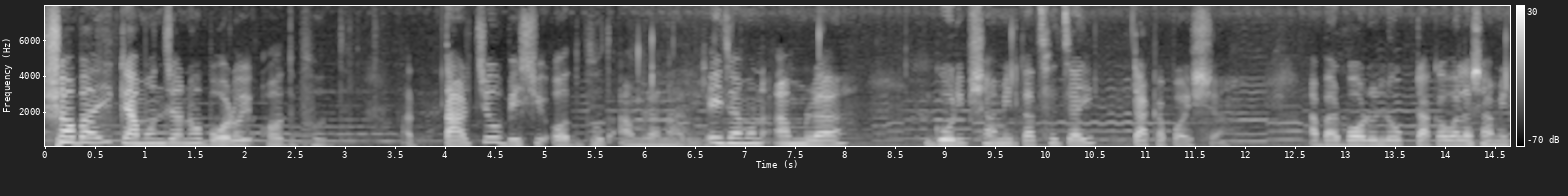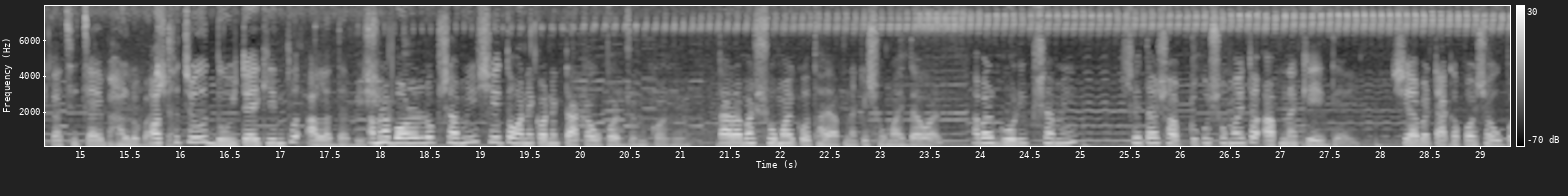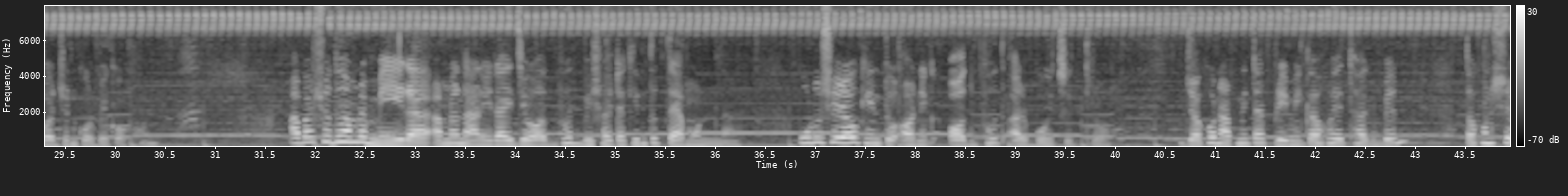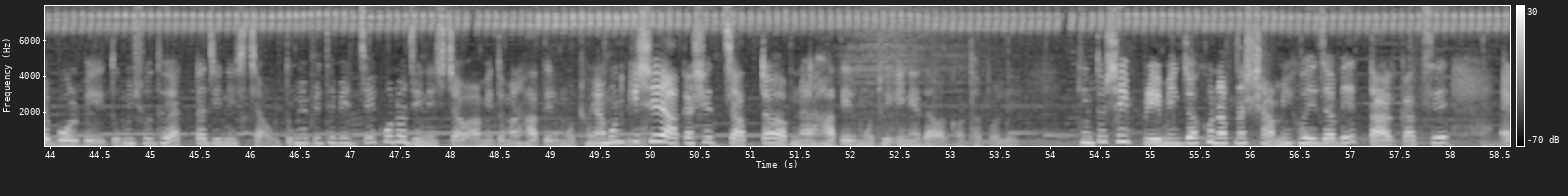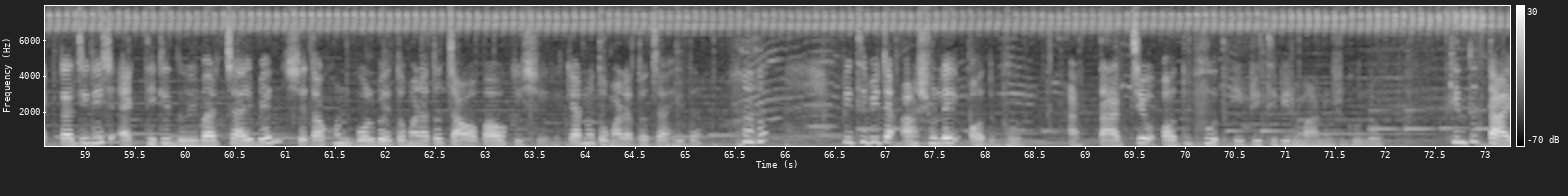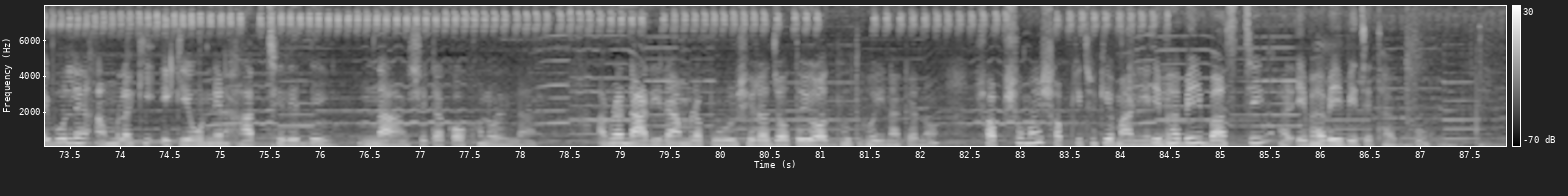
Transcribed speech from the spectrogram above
সবাই কেমন যেন বড়ই অদ্ভুত। আর তার চেয়েও বেশি অদ্ভুত আমরা নারীরা। এই যেমন আমরা গরিব স্বামীর কাছে চাই টাকা পয়সা আবার বড় লোক টাকাওয়ালা স্বামীর কাছে চাই ভালোবাসা। অথচ দুইটাই কিন্তু আলাদা বিষয়। আমরা বড় লোক স্বামী সে তো অনেক অনেক টাকা উপার্জন করে। তার আবার সময় কোথায় আপনাকে সময় দেওয়ার? আবার গরিব স্বামী সে তার সবটুকু সময় তো আপনাকেই দেয়। সে আবার টাকা পয়সা উপার্জন করবে কখন? আবার শুধু আমরা মেয়েরা আমরা নারীরাই যে অদ্ভুত বিষয়টা কিন্তু তেমন না। পুরুষেরাও কিন্তু অনেক অদ্ভুত আর বৈচিত্র্য। যখন আপনি তার প্রেমিকা হয়ে থাকবেন তখন সে বলবে তুমি শুধু একটা জিনিস চাও। তুমি পৃথিবীর যে কোনো জিনিস চাও আমি তোমার হাতের মুঠো এমনকি সে আকাশের চাঁদটাও আপনার হাতের মুঠো এনে দেওয়ার কথা বলে। কিন্তু সেই প্রেমিক যখন আপনার স্বামী হয়ে যাবে, তার কাছে একটা জিনিস এক থেকে দুইবার চাইবেন, সে তখন বলবে, তোমার এত চাওয়া পাওয়া কিসের? কেন তোমার এত চাহিদা? পৃথিবীটা আসলেই অদ্ভুত। আর তার চেয়েও অদ্ভুত এই পৃথিবীর মানুষগুলো। কিন্তু তাই বলে আমরা কি একে অন্যের হাত ছেড়ে দেই? না, সেটা কখনোই না। আমরা নারীরা, আমরা পুরুষেরা যতই অদ্ভুত হই না কেন, সবসময় সব কিছুকে মানিয়ে এভাবেই বাঁচছি আর এভাবেই বেঁচে থাকব।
